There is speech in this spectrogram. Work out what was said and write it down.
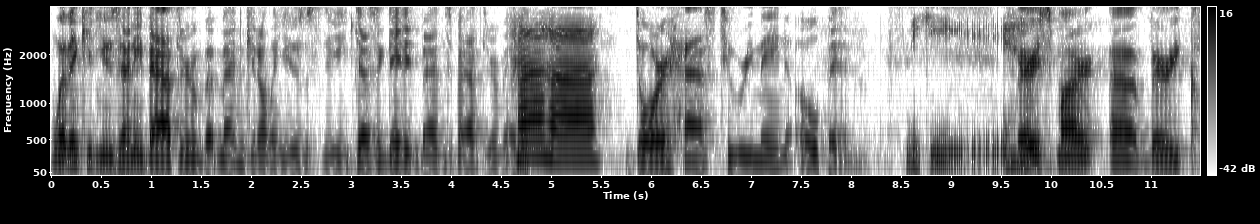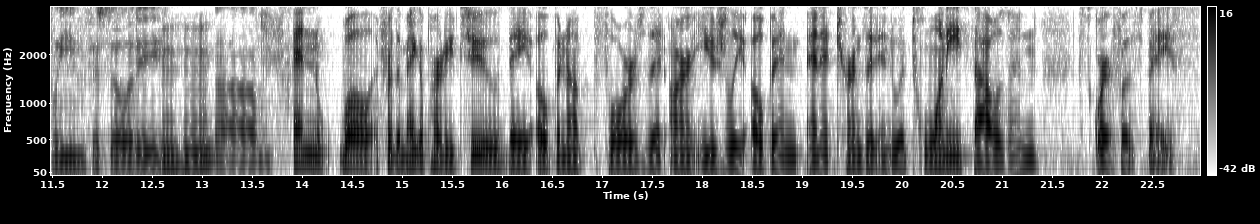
women can use any bathroom, but men can only use the designated men's bathroom, and Ha ha. the door has to remain open. Sneaky. Very smart, uh, very clean facility. Mm-hmm. Um, And well, for the mega party too, they open up floors that aren't usually open, and it turns it into a twenty thousand square foot space.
